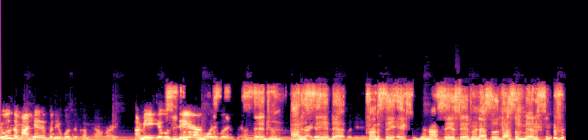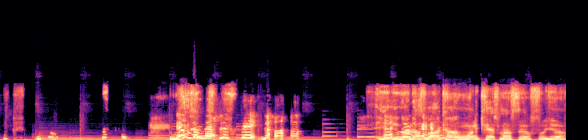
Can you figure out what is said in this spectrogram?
It was in my head, but it wasn't coming out right. I mean, it was See, there, but it wasn't. Excedrin. I just right, said that. Trying to say estrogen, I said Excedrin. That's a that's a medicine. that's a medicine you, you know, that's why I kind of wanted to catch myself. So yeah.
